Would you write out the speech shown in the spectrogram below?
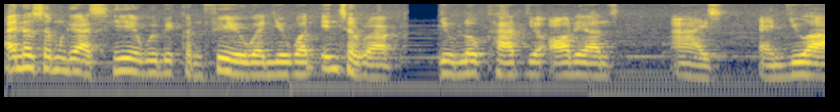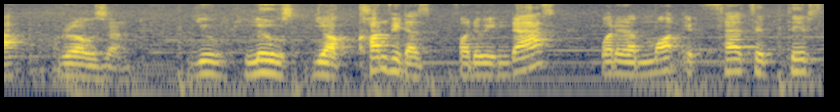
I know some guys here will be confused when you want to interact. You look at your audience eyes and you are frozen. You lose your confidence for doing that. What are the most effective tips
